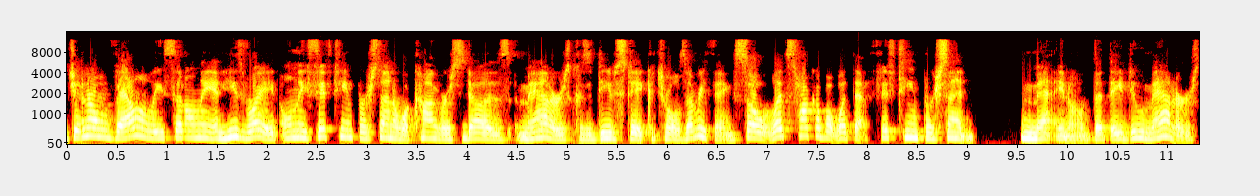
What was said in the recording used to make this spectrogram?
General Vallely said only, and he's right, only 15% of what Congress does matters because the deep state controls everything. So let's talk about what that 15% ma- you know, that they do matters.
